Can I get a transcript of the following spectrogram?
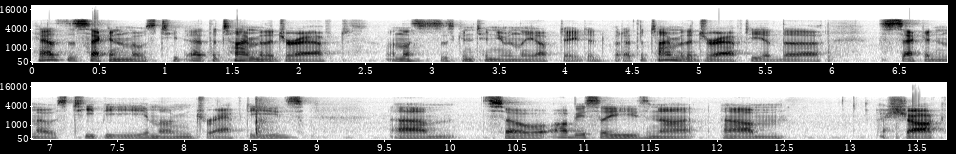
has the second most T- at the time of the draft, unless this is continually updated. But at the time of the draft, he had the second most TPE among draftees. Um, so obviously, he's not um, a shock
